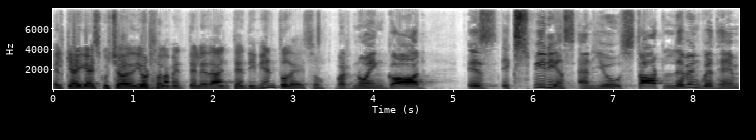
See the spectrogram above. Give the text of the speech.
El que haya escuchado de Dios solamente le da entendimiento de eso. but knowing God is experience, and you start living with Him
